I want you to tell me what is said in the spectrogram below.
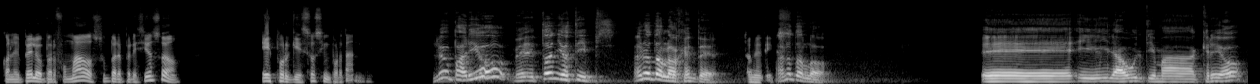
con el pelo perfumado, súper precioso, es porque sos importante. Lo parió eh, Toño Tips. Anótalo, gente. Toño Tips. Anótalo. Eh, y la última, creo.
